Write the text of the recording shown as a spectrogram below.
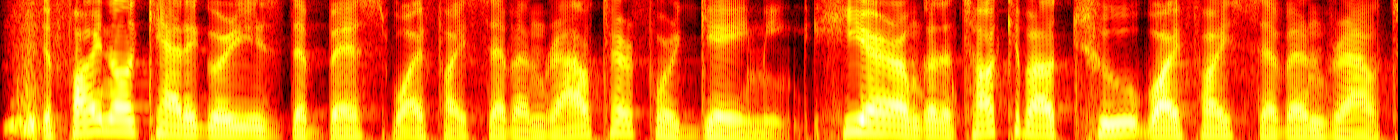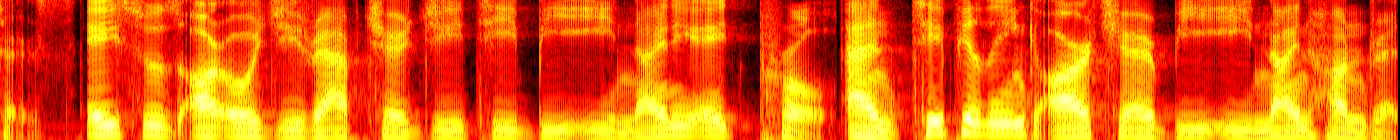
The final category is the best Wi-Fi 7 router for gaming. Here I'm going to talk about two Wi-Fi 7 routers. Asus ROG Rapture GT-BE98 Pro and TP-Link Archer BE900.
